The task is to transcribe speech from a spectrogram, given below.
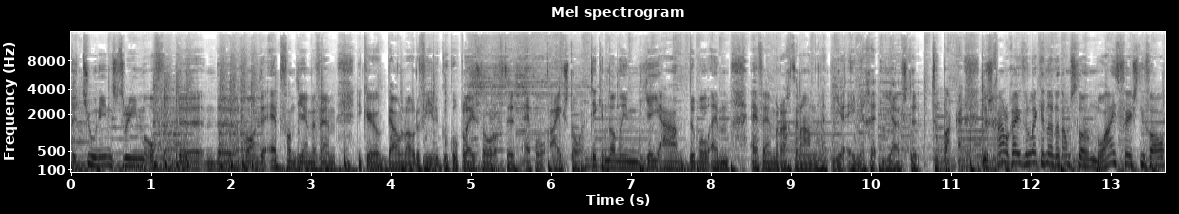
de TuneIn stream of de, de, gewoon de app van Jam FM. Die kun je ook downloaden via de Google Play Store of de Apple iStore. Tik hem dan in J-A-M-M FM erachteraan. Dan heb je enige juiste te pakken. Dus ga nog even lekker naar het Amsterdam Light Festival.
